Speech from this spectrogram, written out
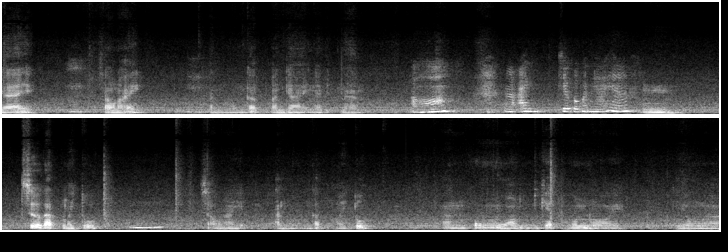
gái Ừ. sau này Dạ. anh muốn gặp bạn gái người Việt Nam Ờ là anh chưa có bạn gái hả? Ừm, chưa gặp người tốt Ừ. sau này anh muốn gặp người tốt anh cũng muốn kết hôn rồi nhưng mà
